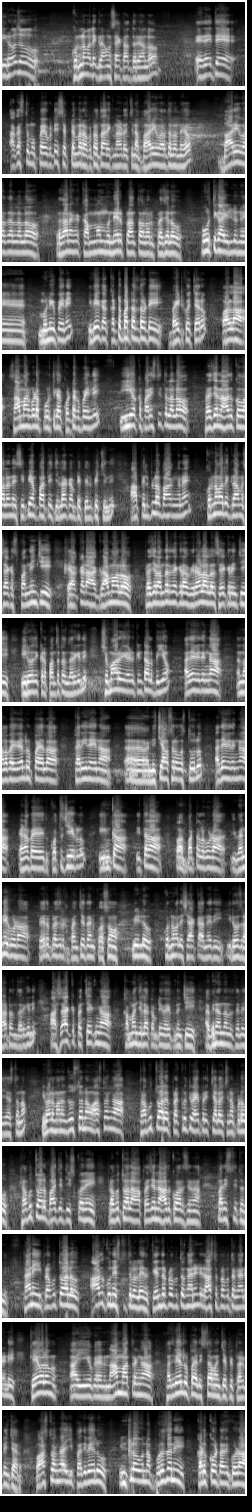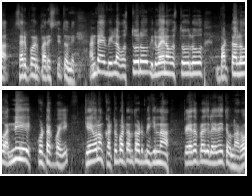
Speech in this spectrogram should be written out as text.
ఈరోజు కుర్నవల్లి గ్రామ శాఖ ఆధ్వర్యంలో ఏదైతే ఆగస్టు ముప్పై ఒకటి సెప్టెంబర్ ఒకటో తారీఖు నాడు వచ్చిన భారీ వరదలు ఉన్నాయో భారీ వరదలలో ప్రధానంగా ఖమ్మం మున్నేరు ప్రాంతంలోని ప్రజలు పూర్తిగా ఇళ్ళు మునిగిపోయినాయి. ఇవే కట్టుబట్టలతోటి బయటకు వచ్చారు. వాళ్ళ సామాన్ కూడా పూర్తిగా కొట్టకపోయింది. ఈ యొక్క పరిస్థితులలో ప్రజలను ఆదుకోవాలని సిపిఎం పార్టీ జిల్లా కమిటీ పిలిపించింది. ఆ పిలుపులో భాగంగానే కుర్నవల్లి గ్రామ శాఖ స్పందించి అక్కడ గ్రామంలో ప్రజలందరి దగ్గర విరాళాలు సేకరించి ఈరోజు ఇక్కడ పంచడం జరిగింది. సుమారు ఏడు క్వింటాల బియ్యం అదేవిధంగా నలభై వేల రూపాయల ఖరీదైన నిత్యావసర వస్తువులు అదేవిధంగా ఎనభై ఐదు కొత్త చీరలు ఇంకా ఇతర బట్టలు కూడా ఇవన్నీ కూడా పేద ప్రజలకు పంచేదాని కోసం వీళ్ళు కుర్నవల్లి శాఖ అనేది ఈరోజు రావడం జరిగింది. ఆ శాఖకి ప్రత్యేకంగా ఖమ్మం జిల్లా కమిటీ వైపు నుంచి అభినందనలు తెలియజేస్తున్నాం. ఇవాళ మనం చూస్తున్నాం వాస్తవంగా ప్రభుత్వాలు ప్రకృతి వైపరీత్యాలు వచ్చినప్పుడు ప్రభుత్వాలు బాధ్యత తీసుకొని ప్రభుత్వాలు ఆ ప్రజల్ని ఆదుకోవాల్సిన పరిస్థితి ఉంది. కానీ ఈ ప్రభుత్వాలు ఆదుకునే స్థితిలో లేదు. కేంద్ర ప్రభుత్వం కానివ్వండి రాష్ట్ర ప్రభుత్వం కానివ్వండి కేవలం ఈ నామమాత్రంగా పదివేల రూపాయలు ఇస్తామని చెప్పి ప్రకటించారు. వాస్తవంగా ఈ పదివేలు ఇంట్లో ఉన్న బురదని కడుక్కోవటానికి కూడా సరిపోని పరిస్థితి ఉంది. అంటే వీళ్ళ వస్తువులు విలువైన వస్తువులు బట్టలు అన్నీ కొట్టకపోయి కేవలం కట్టుబట్టలతోటి మిగిలిన పేద ప్రజలు ఏదైతే ఉన్నారో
